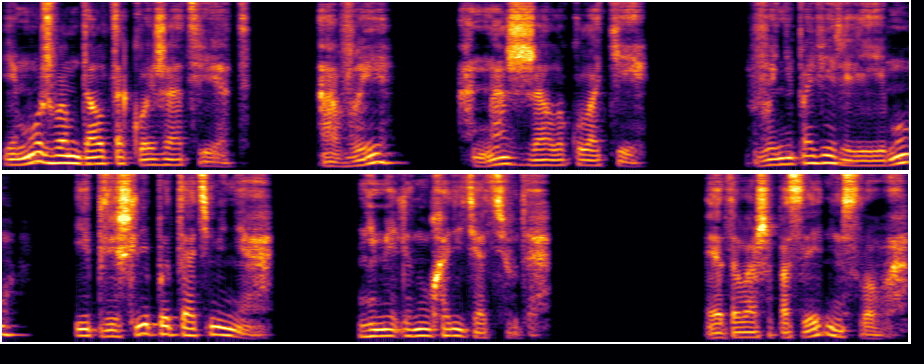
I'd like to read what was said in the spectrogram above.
«И муж вам дал такой же ответ. А вы...» — она сжала кулаки. «Вы не поверили ему и пришли пытать меня. Немедленно уходите отсюда». «Это ваше последнее слово?»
